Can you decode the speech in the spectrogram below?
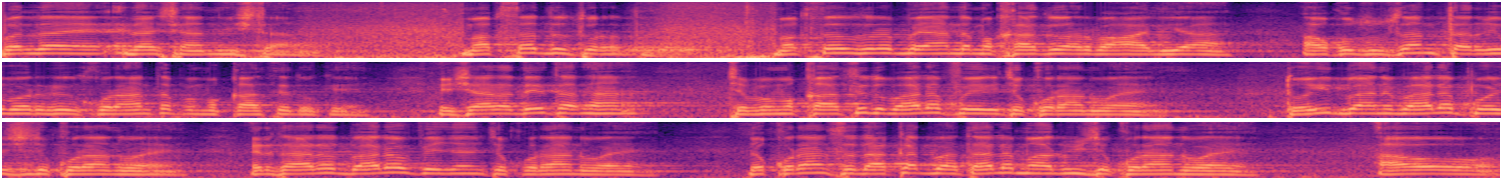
بل دا شان نشته مقصد د صورت مقصد د بیان د مقاصد اربع عالیه او خصوصا ترغیب ورکړي قران ته په مقاصدو کې اشاره دی تر چې په مقاصدو بالا فوي چې قران وایي توحید باندې بالا پوه شي چې قران وایي رسالت بالا پیژني چې قران وایي د قران صداقت به تعالی معلوم شي قران وایي او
